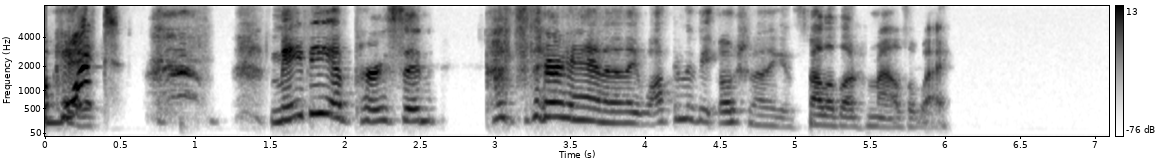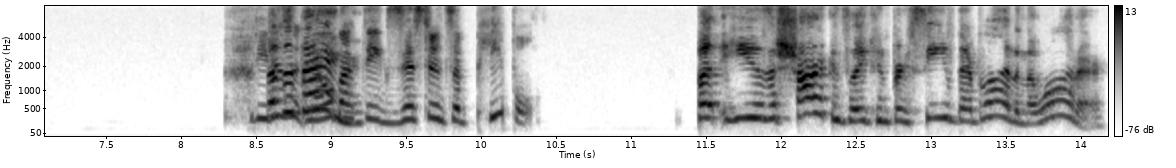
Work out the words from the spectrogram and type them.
Okay. What? Maybe a person cuts their hand and then they walk into the ocean and they can smell the blood from miles away. But he That's doesn't know about the existence of people. But he is a shark, and so he can perceive their blood in the water.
